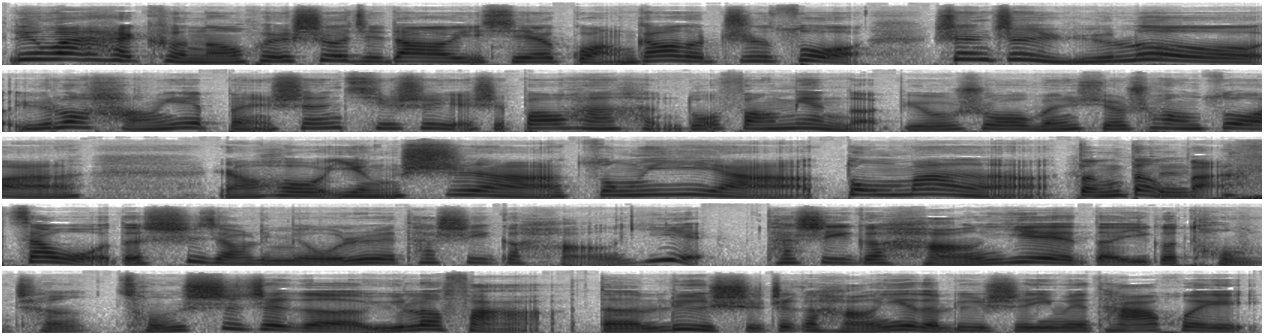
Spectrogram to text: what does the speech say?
另外还可能会涉及到一些广告的制作，甚至娱乐娱乐行业本身其实也是包含很多方面的，比如说文学创作啊。然后影视啊、综艺啊、动漫啊等等吧，在我的视角里面，我认为它是一个行业，它是一个行业的一个统称。从事这个娱乐法的律师，这个行业的律师，因为他会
